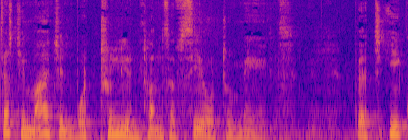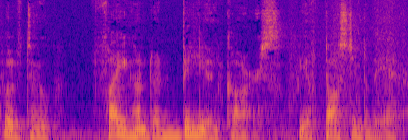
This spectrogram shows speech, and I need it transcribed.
Just imagine what trillion tons of CO2 means. That's equal to 500 billion cars we have tossed into the air.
